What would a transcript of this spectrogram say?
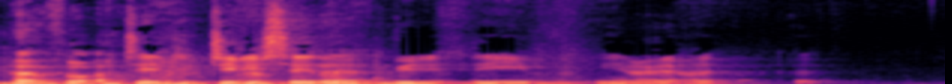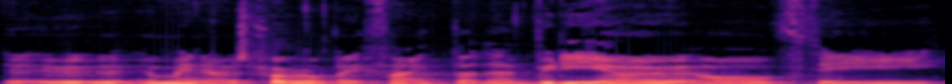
That's why. did, did you see that the you know uh, I mean it was probably fake but that video of the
